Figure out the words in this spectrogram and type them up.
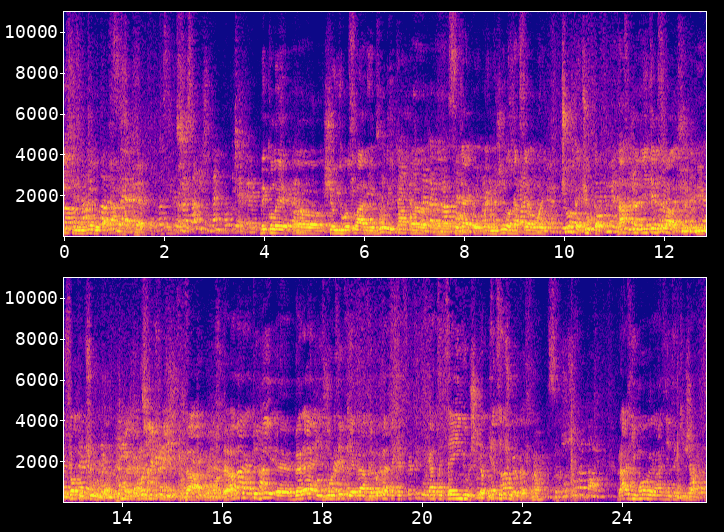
їсти не могли, так. На сьогоднішній день поки е, Ми коли е, ще в Югославії були, і там е, е, якою ми жили, вона все говорить, чурка, чурка. Нас вже заінтересували, що і хто тут чурка. Да. Е, Вона тоді е, бере із морозилки якраз вибирає таке, каже, це, індюшка, ні, це чурка. Разні мови, разні такі жарти.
